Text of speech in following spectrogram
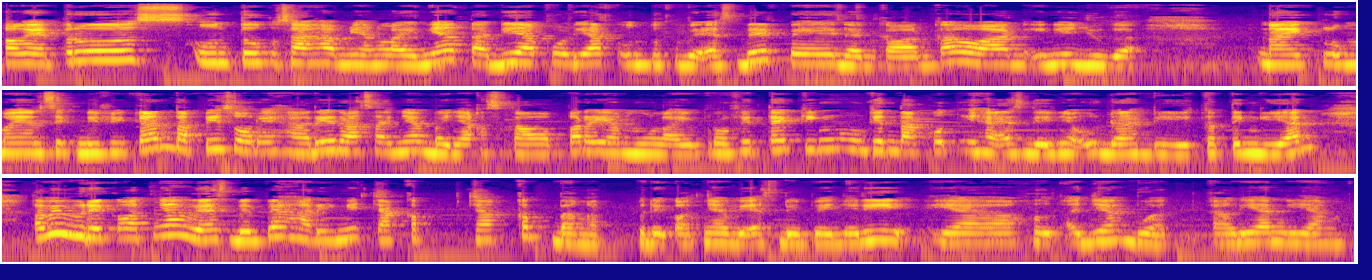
Oke, terus untuk saham yang lainnya tadi aku lihat untuk BSBP dan kawan-kawan ini juga naik lumayan signifikan tapi sore hari rasanya banyak scalper yang mulai profit taking mungkin takut IHSG-nya udah di ketinggian tapi breakoutnya WSBP hari ini cakep cakep banget breakoutnya WSBP jadi ya hold aja buat kalian yang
